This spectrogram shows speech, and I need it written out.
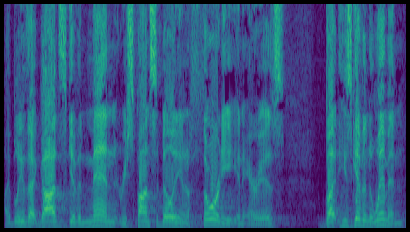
I believe that God's given men responsibility and authority in areas, but He's given women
